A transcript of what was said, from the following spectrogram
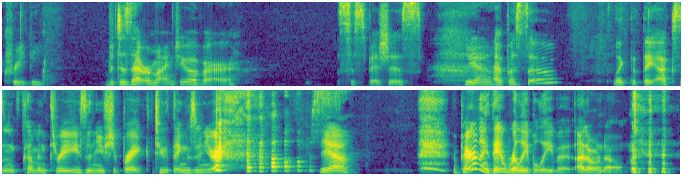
Creepy. But does that remind you of our suspicious Yeah. episode. Like that the accidents come in threes and you should break two things in your house. Yeah. Apparently they really believe it. I don't know.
